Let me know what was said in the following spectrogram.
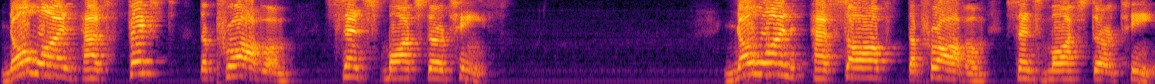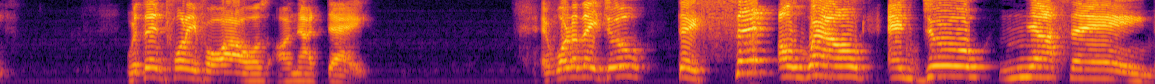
No one has fixed the problem since March 13th. No one has solved the problem since March 13th. Within 24 hours on that day. And what do they do? They sit around and do nothing.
